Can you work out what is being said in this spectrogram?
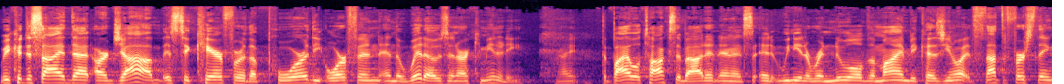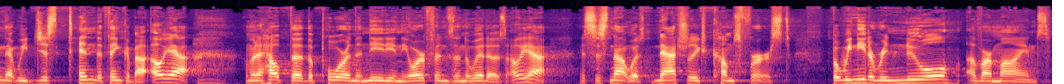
We could decide that our job is to care for the poor, the orphan, and the widows in our community, right? The Bible talks about it, and it's, it, we need a renewal of the mind because, you know what, it's not the first thing that we just tend to think about. Oh, yeah, I'm going to help the, the poor and the needy and the orphans and the widows. Oh, yeah, it's just not what naturally comes first. But we need a renewal of our minds.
